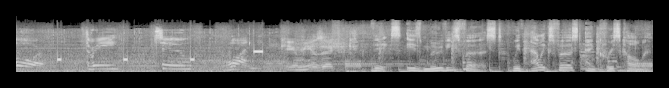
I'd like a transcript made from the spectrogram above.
Five, four, three, two, one. Cue music. This is Movies First with Alex First and Chris Coleman.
